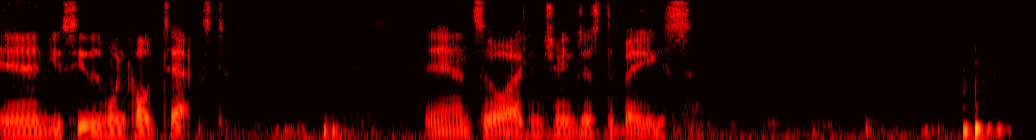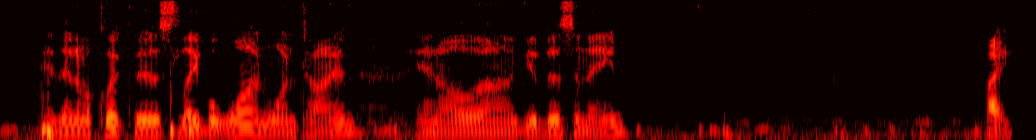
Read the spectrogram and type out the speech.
and you see there's one called text. And so I can change this to base. And then I'm going to click this label 1 one time and I'll uh, give this a name. Height.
